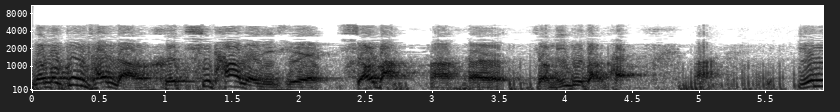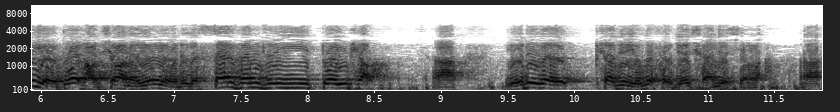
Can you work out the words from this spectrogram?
那么共产党和其他的这些小党啊，呃，叫民主党派，啊，拥有多少票呢？拥有这个三分之一多一票，啊，有这个票就有个否决权就行了，啊，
